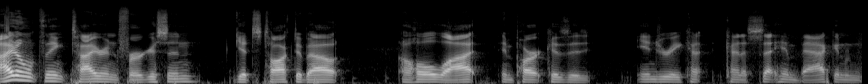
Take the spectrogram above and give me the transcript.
I don't think Tyrin Ferguson gets talked about a whole lot, in part because his injury kind of set him back, and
